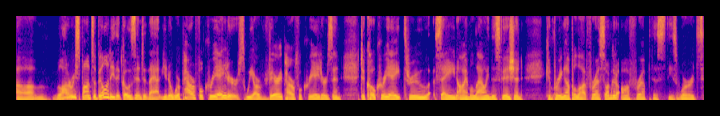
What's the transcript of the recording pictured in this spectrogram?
um, a lot of responsibility that goes into that. You know, we're powerful creators. We are very powerful creators. And to co create through saying, I'm allowing this vision can bring up a lot for us. So I'm going to offer up this, these words.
